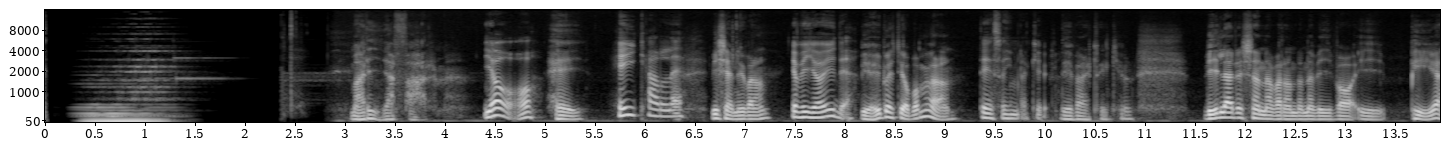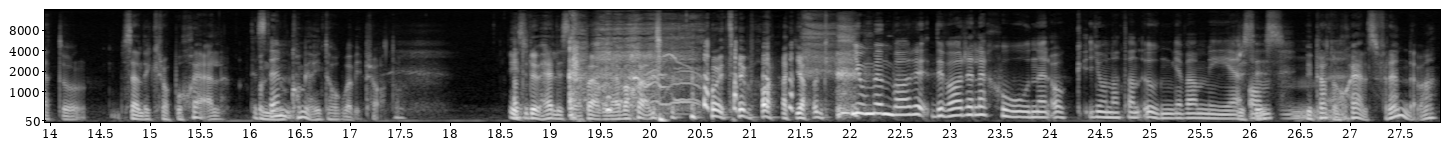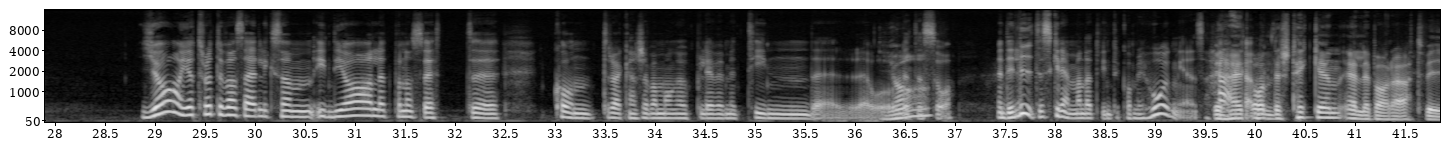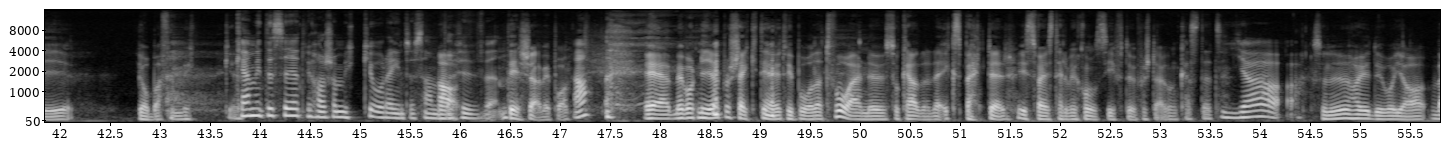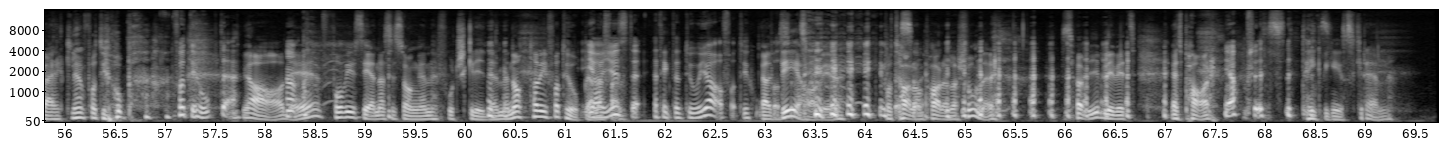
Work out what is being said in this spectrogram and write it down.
Maria Farm. Ja, Hej! hej Kalle. Vi känner ju varandra. Ja, vi gör ju det. Vi har ju börjat jobba med varandra. Det är så himla kul. Det är verkligen kul. Vi lärde känna varandra när vi var i P1 och sände Kropp och själ. Det och nu stämmer. kommer jag inte ihåg vad vi pratade om. Inte du heller ser på ögonen, vad skönt. och inte bara jag. Jo, men var det, det var relationer och Jonathan Unge var med Precis. om... Vi pratade om själsfrände, va? Ja, jag tror att det var så här liksom idealet på något sätt eh, kontra kanske vad många upplever med Tinder och Ja. lite så. Men det är lite skrämmande att vi inte kommer ihåg mer än så Det här här. är ett Kalle. ålderstecken eller bara att vi jobbar för mycket? Kan vi inte säga att vi har så mycket i våra intressanta Ja, huvuden? Det kör vi på. Ja. Eh, men vårt nya projekt är att vi båda två är nu så kallade experter i Sveriges Televisions Gift vid första ögonkastet. ja, Så nu har ju du och jag verkligen fått jobba. fått ihop det. Ja, det får vi ju se när säsongen fortskrider. Men något har vi fått ihop i alla Ja, fall. just det. Jag tänkte att du och jag har fått ihop Ja, det har vi ju. På tal om parrelationer. Så har vi blivit ett par. Ja, precis. Tänk vilken skräll.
